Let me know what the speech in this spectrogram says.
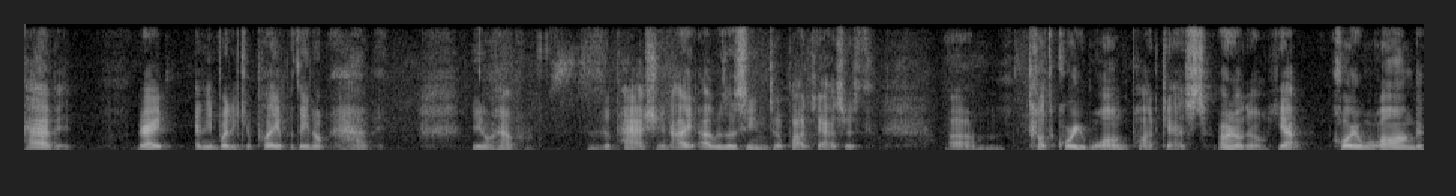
have it, right? Anybody can play it, but they don't have it. They don't have the passion. I, I was listening to a podcast with um it's called the Corey Wong podcast. Oh no no, yeah. Corey Wong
